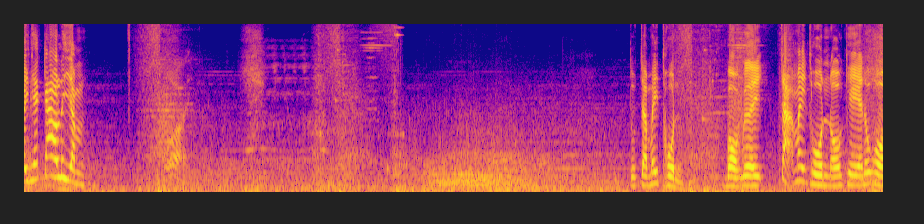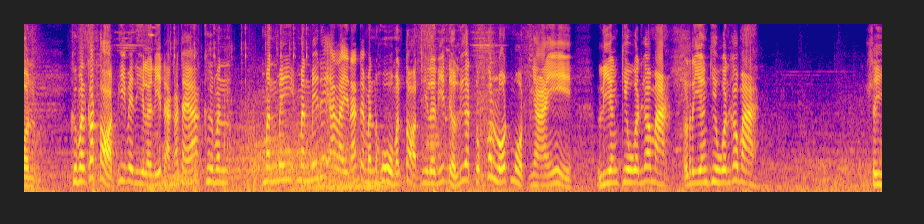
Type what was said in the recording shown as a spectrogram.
ยเพียเก้าเหลี่ยมตูจะไม่ทน บอกเลยจะไม่ทนโอเคทุกคน คือมันก็ตอดพี่ไปทีละนิดอะเข้าใจปะคือมันมันไม่มันไม่ได้อะไรนะ แต่มันโหมันตอดทีละนิดเดี๋ยวเลือดตุกก็ลดหมดไง เรียงคิวกันเข้ามา เรียงคิวกันเข้ามาสี่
